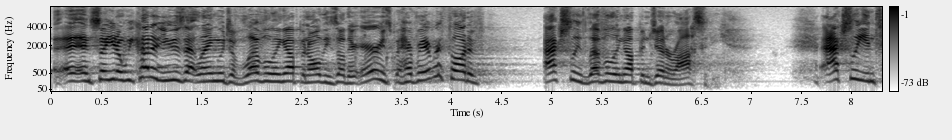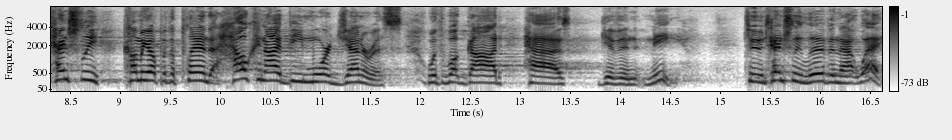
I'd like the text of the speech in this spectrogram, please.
And so, you know, we kind of use that language of leveling up in all these other areas, but have we ever thought of actually leveling up in generosity? actually intentionally coming up with a plan that how can I be more generous with what God has given me? To intentionally live in that way.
